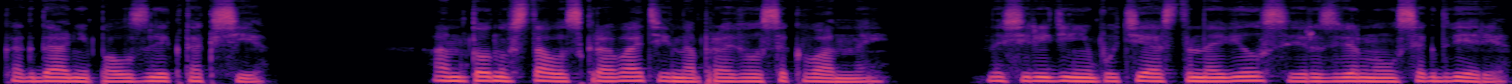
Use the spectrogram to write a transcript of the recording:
когда они ползли к такси. Антон встал из кровати и направился к ванной. На середине пути остановился и развернулся к двери.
